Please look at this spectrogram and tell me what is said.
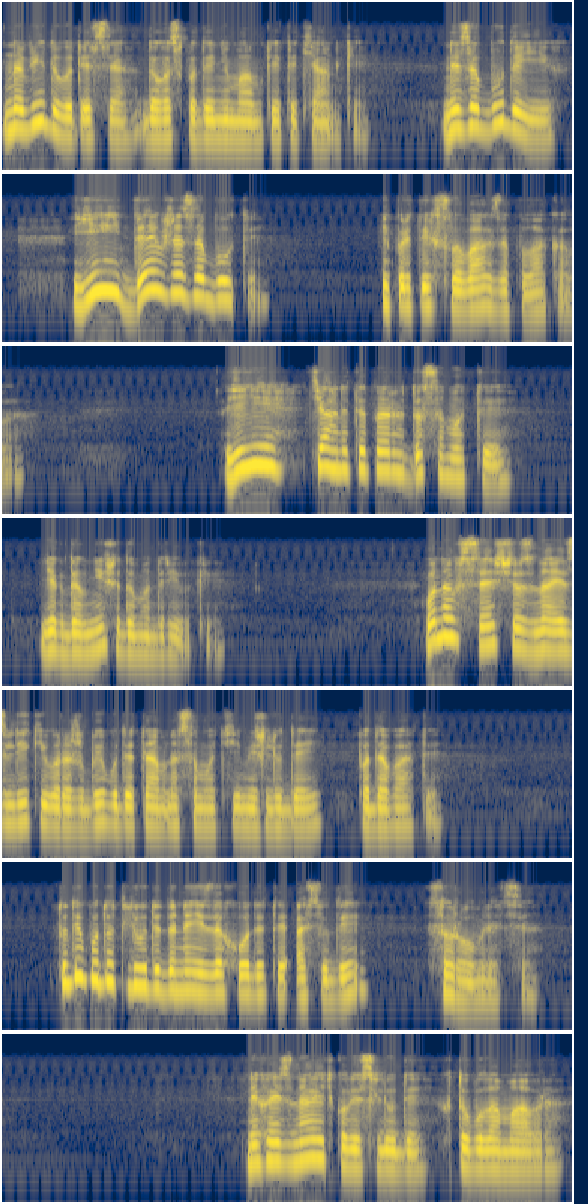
навідуватися до господині мамки Тетянки, не забуде їх, їй де вже забути. І при тих словах заплакала. Її тягне тепер до самоти, як давніше до мандрівки. Вона все, що знає з ліків ворожби, буде там на самоті між людей подавати. Туди будуть люди до неї заходити, а сюди соромляться. Нехай знають колись люди, хто була Мавра.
